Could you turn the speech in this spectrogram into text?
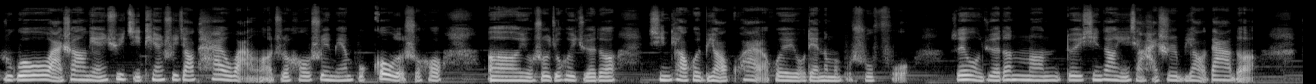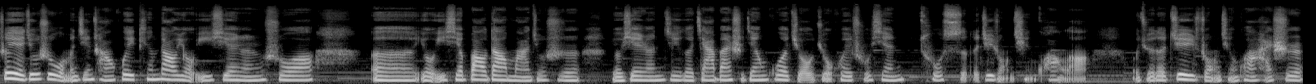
如果我晚上连续几天睡觉太晚了之后，睡眠不够的时候，呃，有时候就会觉得心跳会比较快，会有点那么不舒服。所以我觉得呢，对心脏影响还是比较大的。这也就是我们经常会听到有一些人说。呃，有一些报道嘛，就是有些人这个加班时间过久，就会出现猝死的这种情况了。我觉得这种情况还是，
